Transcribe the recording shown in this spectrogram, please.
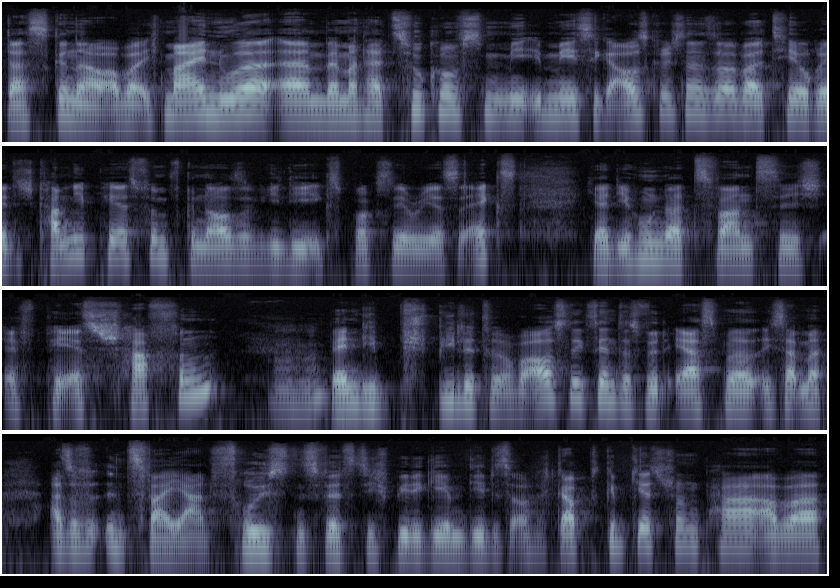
Das genau, aber ich meine nur, ähm, wenn man halt zukunftsmäßig ausgerichtet sein soll, weil theoretisch kann die PS5 genauso wie die Xbox Series X ja die 120 FPS schaffen, wenn die Spiele darauf ausgelegt sind. Das wird erstmal, ich sag mal, also in zwei Jahren frühestens wird es die Spiele geben, die das auch, ich glaube, es gibt jetzt schon ein paar, aber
